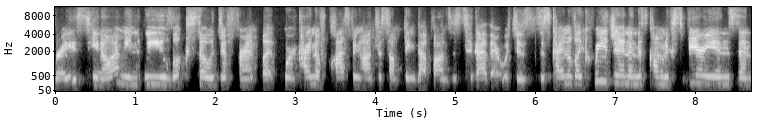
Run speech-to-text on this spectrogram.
race. You know, I mean, we look so different, but we're kind of clasping onto something that bonds us together, which is this kind of like region and this common experience and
